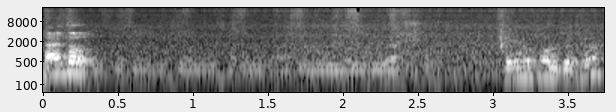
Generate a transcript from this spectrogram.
তাই তো সেখানে পঞ্চাশ হ্যাঁ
